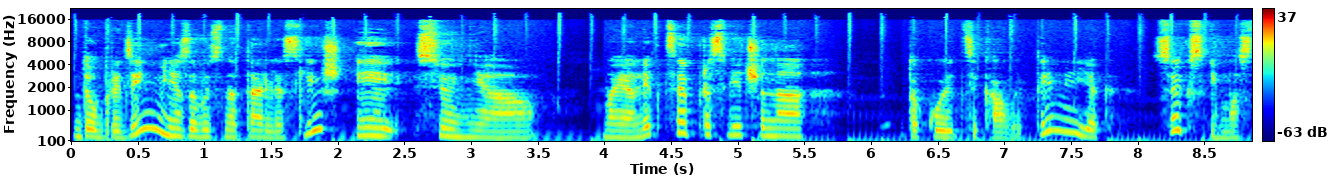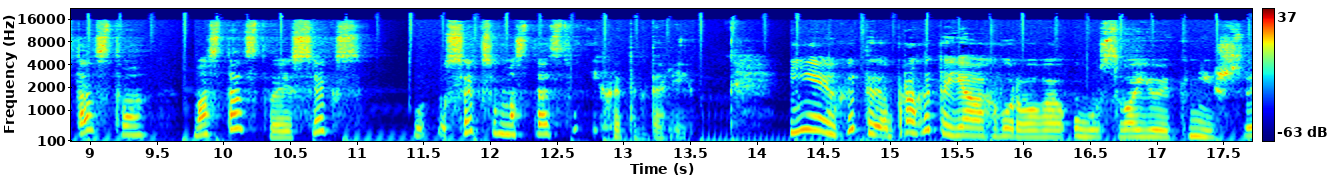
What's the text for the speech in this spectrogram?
Добрый день, меня зовут Наталья Сліж і сёння моя лекцыя прысвечана такой цікавай тэме, як секс і мастацтва, мастацтва і секс, секс у мастацтва і гэтак далей. І гэта, пра гэта я гаворвала ў сваёй кніжцы,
